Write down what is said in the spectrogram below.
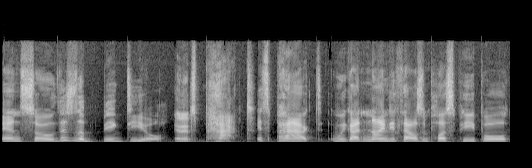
and so this is a big deal. And it's packed. It's packed. We got ninety thousand plus people.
